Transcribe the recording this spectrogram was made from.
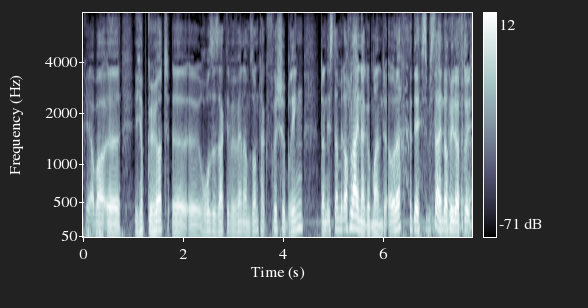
Okay, aber äh, ich habe gehört, äh, äh, Rose sagte, wir werden am Sonntag Frische bringen. Dann ist damit auch Leiner gemeint, oder? Der ist bis dahin doch wieder frisch.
